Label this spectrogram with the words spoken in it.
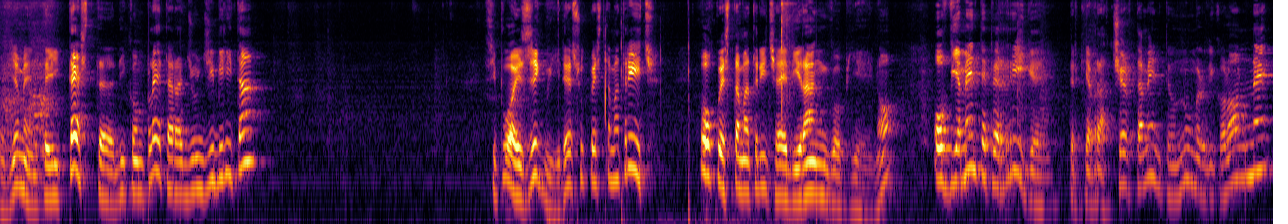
ovviamente il test di completa raggiungibilità si può eseguire su questa matrice. O questa matrice è di rango pieno, ovviamente per righe, perché avrà certamente un numero di colonne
